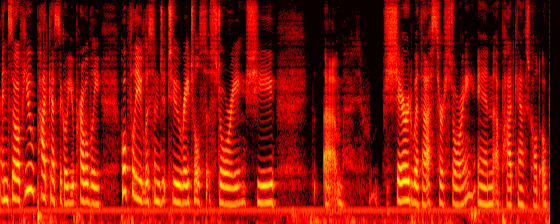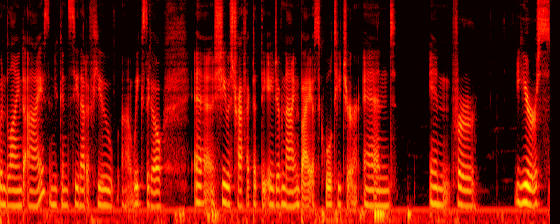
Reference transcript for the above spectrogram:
And so a few podcasts ago, you probably, hopefully, you listened to Rachel's story. She, um, shared with us her story in a podcast called Open Blind Eyes, and you can see that a few uh, weeks ago. Uh, she was trafficked at the age of nine by a school teacher, and in for years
